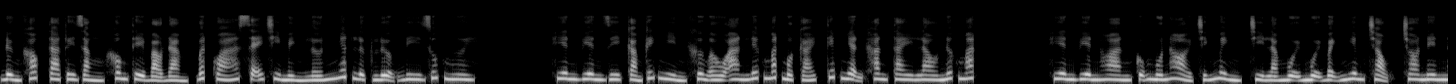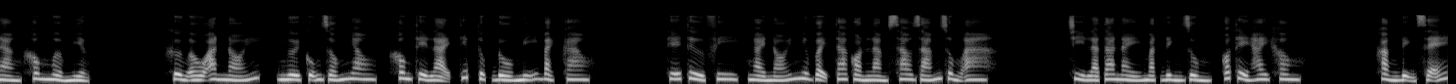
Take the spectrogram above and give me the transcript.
Đừng khóc ta tuy rằng không thể bảo đảm, bất quá sẽ chỉ mình lớn nhất lực lượng đi giúp ngươi. Hiên viên di cảm kích nhìn Khương Âu An liếc mắt một cái tiếp nhận khăn tay lau nước mắt. Hiên viên hoan cũng muốn hỏi chính mình, chỉ là muội muội bệnh nghiêm trọng cho nên nàng không mở miệng. Khương Âu An nói, người cũng giống nhau, không thể lại tiếp tục đồ Mỹ bạch cao. Thế tử phi, ngài nói như vậy ta còn làm sao dám dùng a chỉ là ta này mặt đình dùng, có thể hay không? Khẳng định sẽ,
